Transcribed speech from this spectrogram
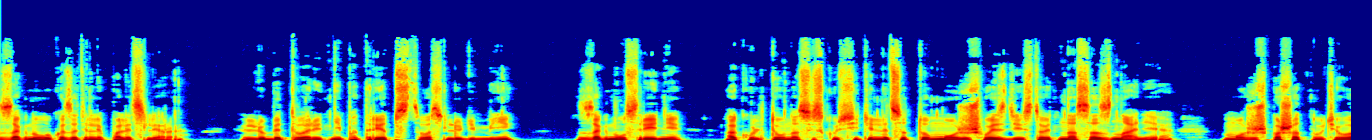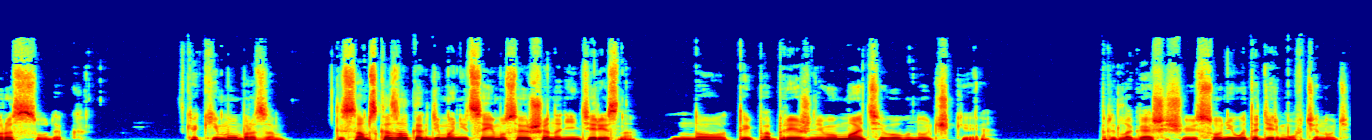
Загнул указательный палец Леры. Любит творить непотребство с людьми. Загнул средний. А коль у нас искусительница, то можешь воздействовать на сознание. Можешь пошатнуть его рассудок. Каким образом? Ты сам сказал, как демоница ему совершенно неинтересна. Но ты по-прежнему мать его внучки. Предлагаешь еще и Соню в это дерьмо втянуть?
